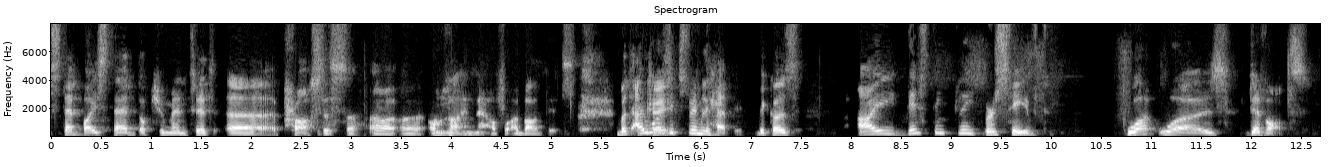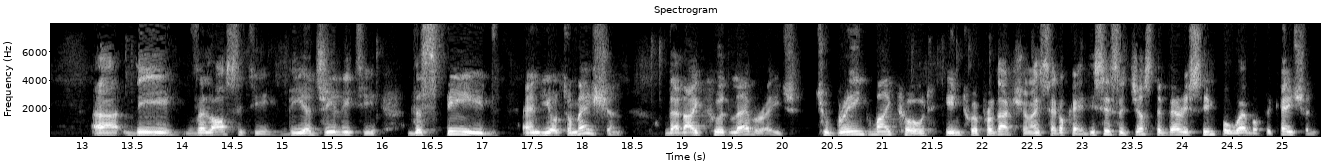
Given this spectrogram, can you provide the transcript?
step by step documented uh, process uh, uh, online now for, about this. But I okay. was extremely happy because I distinctly perceived what was DevOps. Uh, the velocity, the agility, the speed, and the automation that I could leverage to bring my code into a production. I said, okay, this is a, just a very simple web application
